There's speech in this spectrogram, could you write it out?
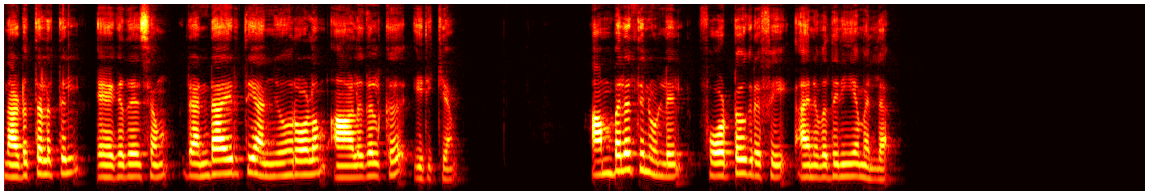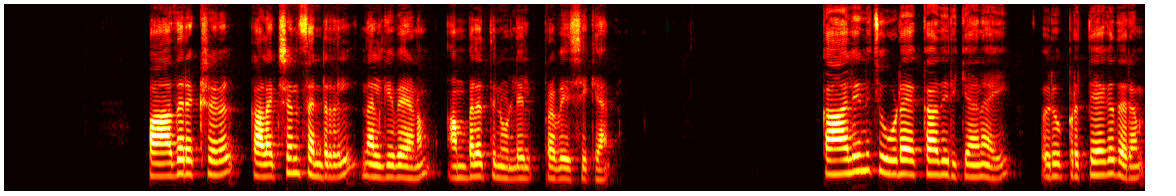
നടുത്തളത്തിൽ ഏകദേശം രണ്ടായിരത്തി അഞ്ഞൂറോളം ആളുകൾക്ക് ഇരിക്കാം. അമ്പലത്തിനുള്ളിൽ ഫോട്ടോഗ്രഫി അനുവദനീയമല്ല. പാദരക്ഷകൾ കളക്ഷൻ സെന്ററിൽ നൽകി വേണം അമ്പലത്തിനുള്ളിൽ പ്രവേശിക്കാൻ. കാലിന് ചൂടേക്കാതിരിക്കാനായി ഒരു പ്രത്യേകതരം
